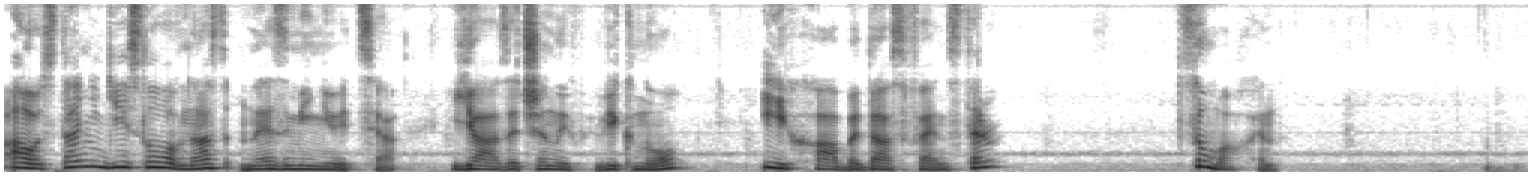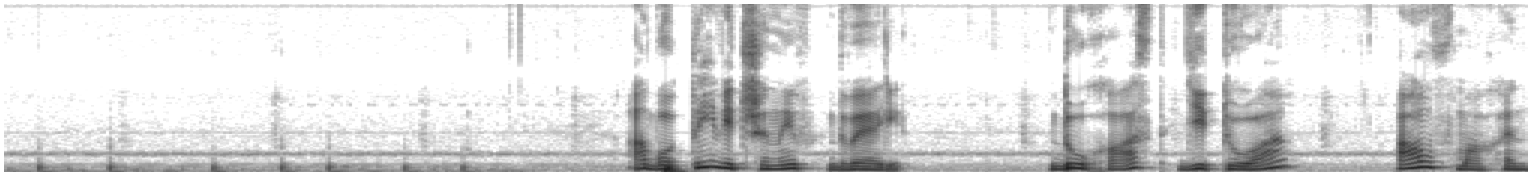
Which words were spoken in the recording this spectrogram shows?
А останнє дієслово в нас не змінюється. Я зачинив вікно ich habe das Fenster zu. Або ти відчинив двері. Du hast die Tür aufmachen.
